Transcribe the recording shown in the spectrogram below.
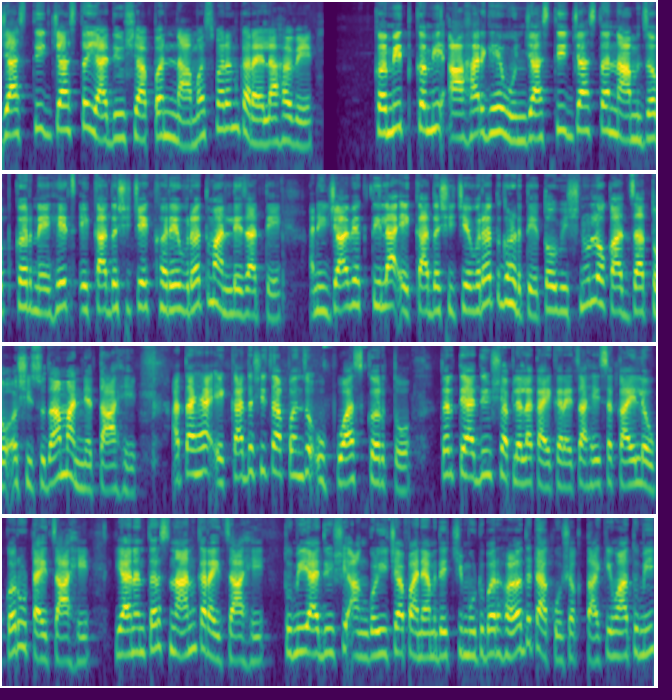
जास्तीत जास्त या दिवशी आपण नामस्मरण करायला हवे. कमीत कमी आहार घेऊन जास्तीत जास्त नामजप करणे हेच एकादशीचे खरे व्रत मानले जाते. आणि ज्या व्यक्तीला एकादशीचे व्रत घडते तो विष्णू लोकात जातो अशी सुद्धा मान्यता आहे. आता ह्या एकादशीचा आपण जो उपवास करतो तर त्या दिवशी आपल्याला काय करायचं आहे? सकाळी लवकर उठायचं आहे. यानंतर स्नान करायचं आहे. तुम्ही या दिवशी आंघोळीच्या पाण्यामध्ये चिमूटभर हळद टाकू शकता किंवा तुम्ही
